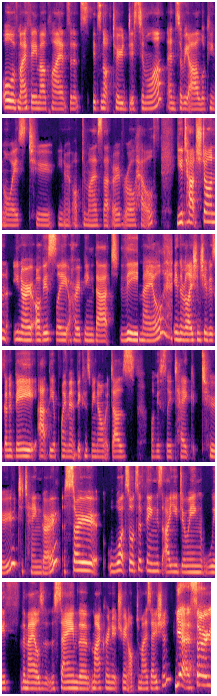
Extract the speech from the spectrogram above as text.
all of my female clients and it's it's not too dissimilar. And so we are looking always to you know optimize that overall health. You touched on you know obviously hoping that the male in the relationship is going to be at the appointment because we know it does obviously take two to tango so what sorts of things are you doing with the males? Is it the same, the micronutrient optimization? Yeah, so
